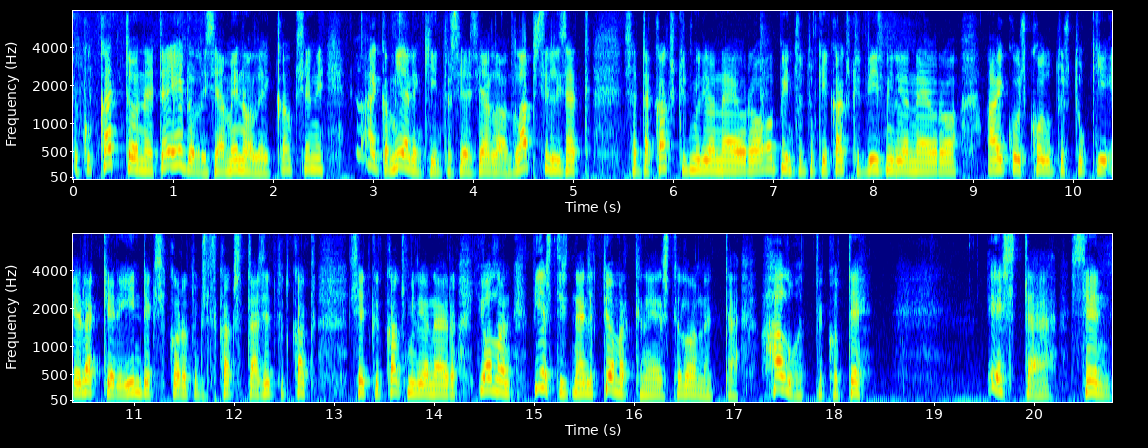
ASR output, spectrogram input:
Ja kun katsoo näitä ehdollisia menoleikkauksia, niin aika mielenkiintoisia. Siellä on lapsilisät 120 miljoonaa euroa, opintotuki 25 miljoonaa euroa, aikuiskoulutustuki, eläkkeiden indeksikorotukset 272 72 miljoonaa euroa, jolloin viesti näille työmarkkinajärjestöille on, että haluatteko te estää sen,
